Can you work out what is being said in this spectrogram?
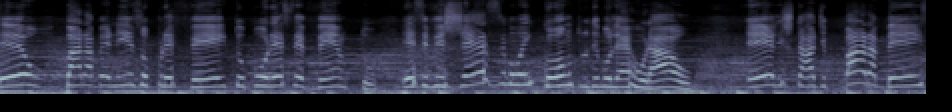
eu parabenizo o prefeito por esse evento, esse vigésimo encontro de mulher rural. Ele está de parabéns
